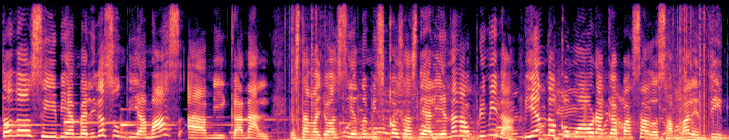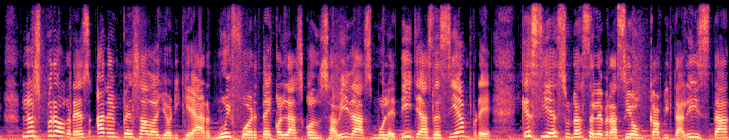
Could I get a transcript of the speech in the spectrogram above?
todos y bienvenidos un día más a mi canal. Estaba yo haciendo mis cosas de alienada oprimida, viendo cómo ahora que ha pasado San Valentín, los progres han empezado a lloriquear muy fuerte con las consabidas muletillas de siempre, que si es una celebración capitalista,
